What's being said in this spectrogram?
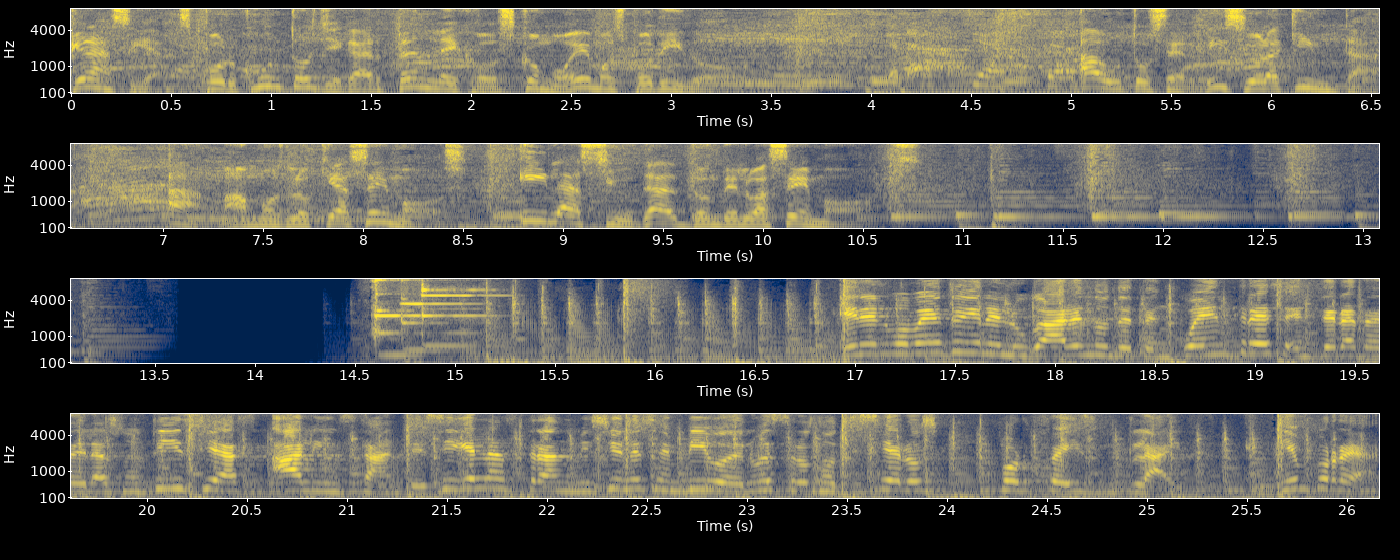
Gracias por juntos llegar tan lejos como hemos podido. Autoservicio La Quinta. Amamos lo que hacemos y la ciudad donde lo hacemos. En el momento y en el lugar en donde te encuentres, entérate de las noticias al instante. Siguen las transmisiones en vivo de nuestros noticieros por Facebook Live en tiempo real.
